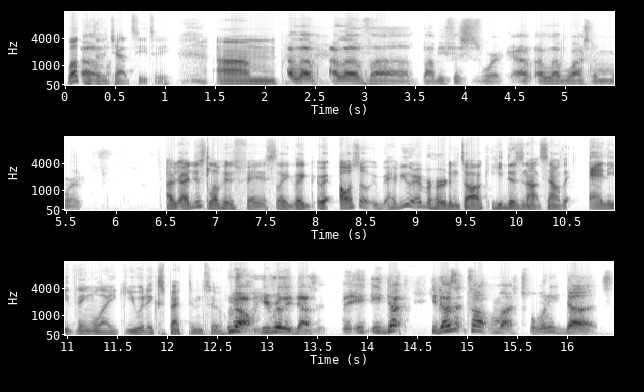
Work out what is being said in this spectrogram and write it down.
Welcome to Oh. the chat, CT. Um, I love I love uh Bobby Fish's work. I, I love watching him work. I, I just love his face. Like, like also, have you ever heard him talk? He does not sound anything like you would expect him to. No, he really doesn't. He, he does he doesn't talk much, but when he does,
